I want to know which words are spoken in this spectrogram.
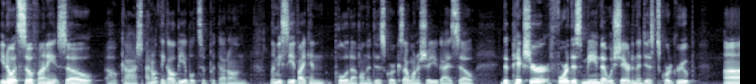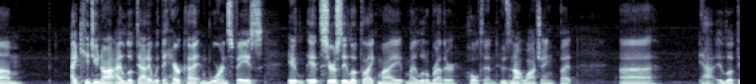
You know what's so funny? So oh gosh, I don't think I'll be able to put that on. Let me see if I can pull it up on the Discord because I want to show you guys. So the picture for this meme that was shared in the Discord group, um, I kid you not, I looked at it with the haircut and Warren's face. It it seriously looked like my my little brother Holton, who's not watching, but uh, yeah, it looked.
